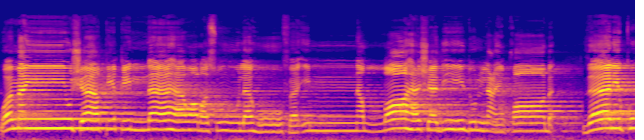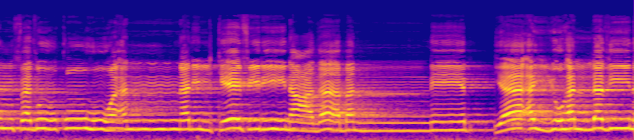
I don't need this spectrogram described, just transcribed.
ومن يشاقق الله ورسوله فإن الله شديد العقاب ذلكم فذوقوه وأن للكافرين عذاب النير يا أيها الذين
